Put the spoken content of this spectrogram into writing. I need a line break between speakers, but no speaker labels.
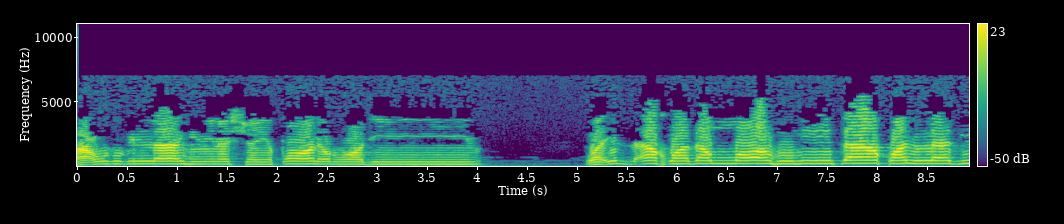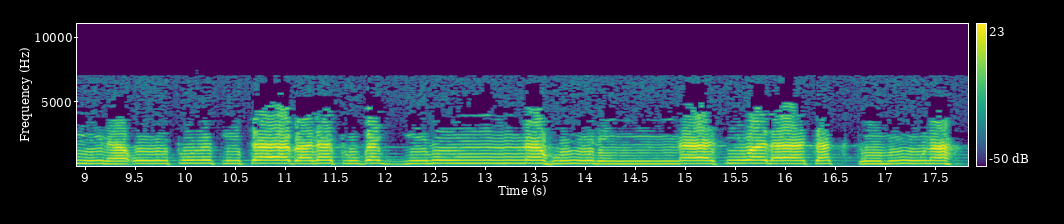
أعوذ بالله من الشيطان الرجيم. وإذ أخذ الله ميثاق الذين أوتوا الكتاب لتبيننه للناس ولا تكتمونه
